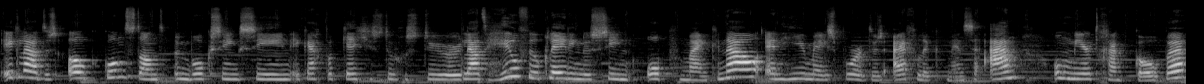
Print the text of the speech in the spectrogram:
ik laat dus ook constant unboxings zien. Ik krijg pakketjes toegestuurd. Ik laat heel veel kleding dus zien op mijn kanaal. En hiermee spoor ik dus eigenlijk mensen aan om meer te gaan kopen.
